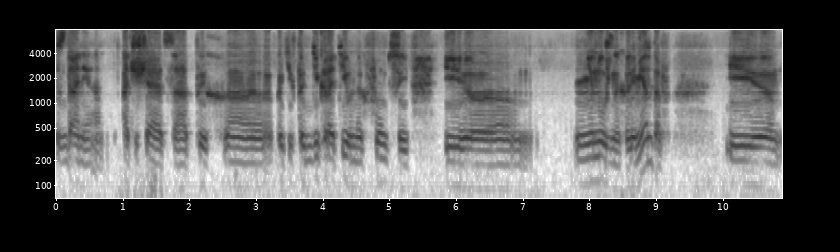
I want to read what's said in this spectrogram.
здания очищаются от их э, каких-то декоративных функций и э, ненужных элементов и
